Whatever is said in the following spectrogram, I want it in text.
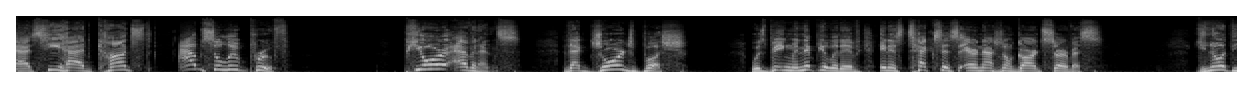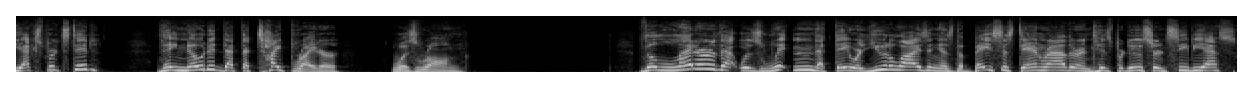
as he had const- absolute proof, pure evidence that George Bush was being manipulative in his Texas Air National Guard service. You know what the experts did? They noted that the typewriter was wrong. The letter that was written that they were utilizing as the basis, Dan Rather and his producer in CBS,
